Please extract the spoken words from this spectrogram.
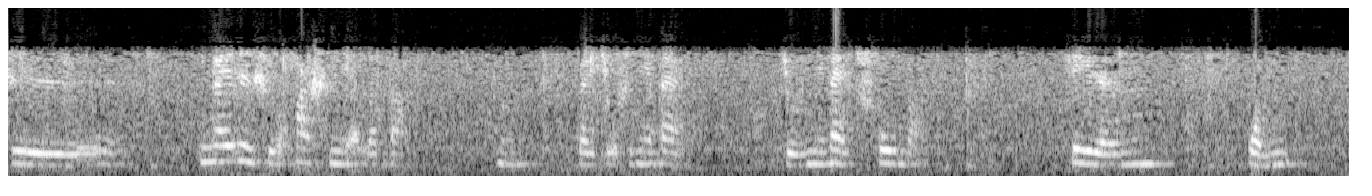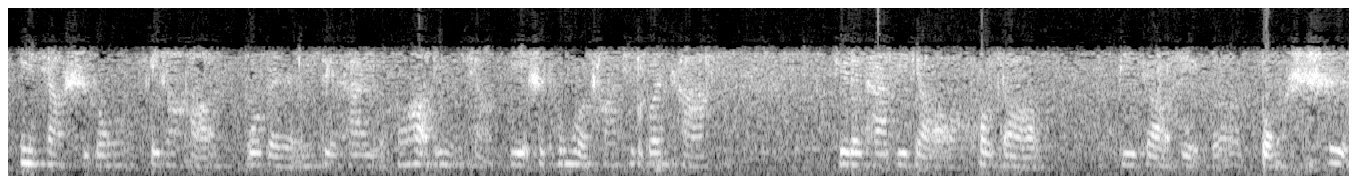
致应该认识有二十年了吧？嗯，在九十年代，九十年代初吧。这个人我们印象始终非常好，我本人对他有很好的印象，也是通过长期的观察。觉得他比较厚道，比较这个懂事，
